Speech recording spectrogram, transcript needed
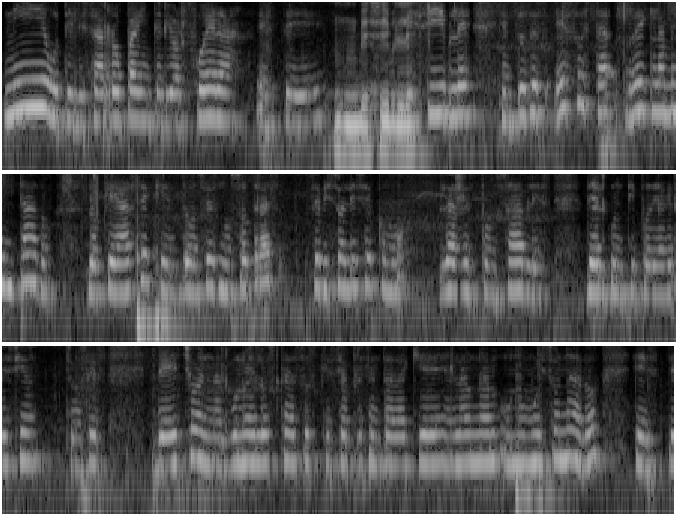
ni utilizar ropa interior fuera, este, Visible. visible. Entonces, eso está reglamentado, lo que hace que entonces nosotras se visualice como las responsables de algún tipo de agresión. Entonces, de hecho, en alguno de los casos que se ha presentado aquí en la UNAM, uno muy sonado, este,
